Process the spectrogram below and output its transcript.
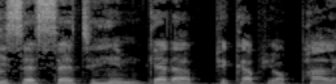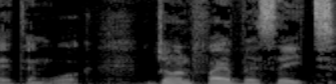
Jesus said to him, Get up, pick up your pallet and walk. John 5, verse 8.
